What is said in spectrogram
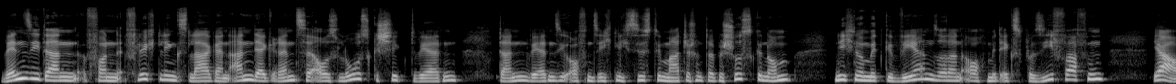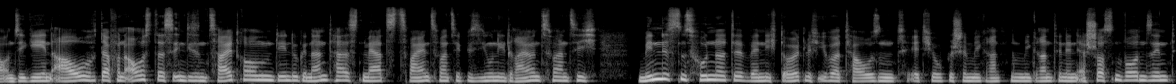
Wenn sie dann von Flüchtlingslagern an der Grenze aus losgeschickt werden, dann werden sie offensichtlich systematisch unter Beschuss genommen, nicht nur mit Gewehren, sondern auch mit Explosivwaffen. Ja, und sie gehen auch davon aus, dass in diesem Zeitraum, den du genannt hast, März 22 bis Juni 23, mindestens Hunderte, wenn nicht deutlich über 1000 äthiopische Migranten und Migrantinnen erschossen worden sind,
